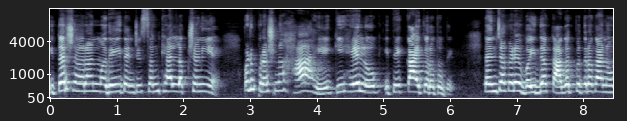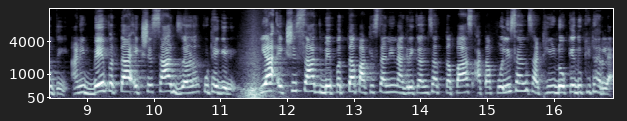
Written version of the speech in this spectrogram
इतर शहरांमध्येही त्यांची संख्या लक्षणीय आहे. पण प्रश्न हा आहे की हे लोक इथे काय करत होते? त्यांच्याकडे वैध कागदपत्र का नव्हती? आणि बेपत्ता एकशे सात जण कुठे गेले? या एकशे सात बेपत्ता पाकिस्तानी नागरिकांचा तपास आता पोलिसांसाठी डोकेदुखी ठरलाय.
